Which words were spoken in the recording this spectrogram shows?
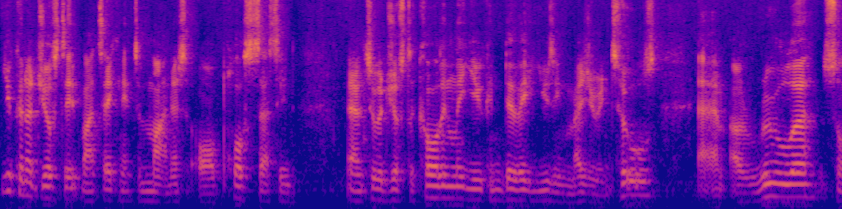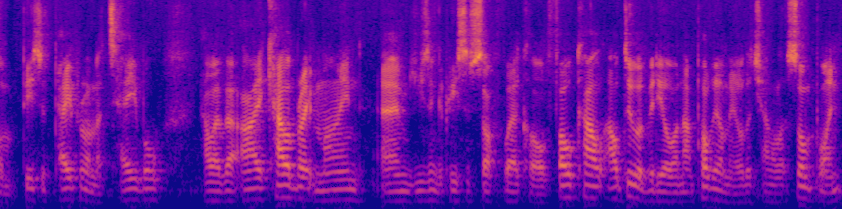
you can adjust it by taking it to minus or plus setting. Um, to adjust accordingly, you can do it using measuring tools, um, a ruler, some piece of paper on a table. However, I calibrate mine um, using a piece of software called Focal. I'll do a video on that probably on my other channel at some point.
